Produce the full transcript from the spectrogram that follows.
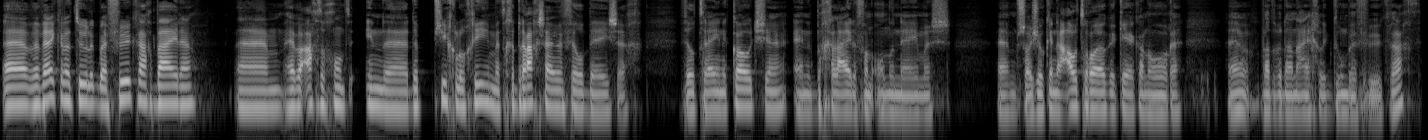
Eh, we werken natuurlijk bij Vuurkracht beide. Ehm, hebben achtergrond in de, de psychologie. Met gedrag zijn we veel bezig. Veel trainen, coachen en het begeleiden van ondernemers. Ehm, zoals je ook in de outro elke keer kan horen. hè, wat we dan eigenlijk doen bij Vuurkracht.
